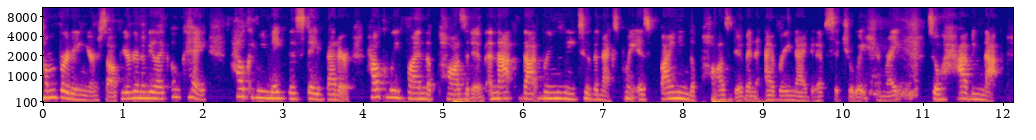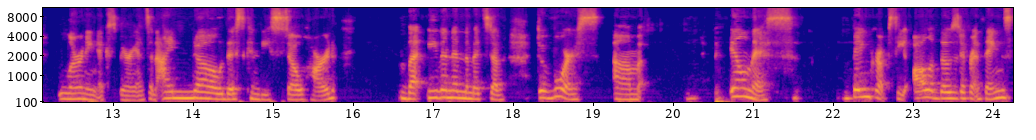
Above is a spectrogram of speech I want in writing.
comforting yourself. You're going to be like, okay, how can we make this day better? How can we find the positive? And that that brings me to the next point is finding the positive in every negative situation, right? So having that learning experience. And I know this can be so hard, but even in the midst of divorce, um, illness, bankruptcy, all of those different things,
